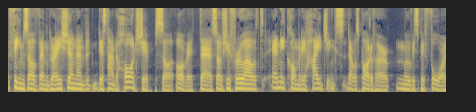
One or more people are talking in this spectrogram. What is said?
themes of emigration and this time the hardships of it. Uh, so she threw out any comedy hijinks that was part of her movies before,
